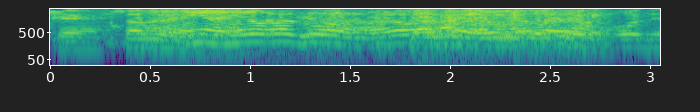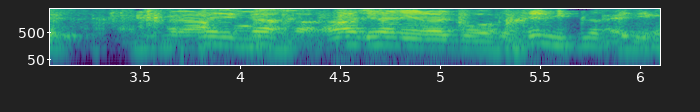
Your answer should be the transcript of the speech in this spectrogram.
כן, עכשיו הוא אני אני לא רגוע, אני לא רגוע. רק שאני רגוע. לכן מתנצלים.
